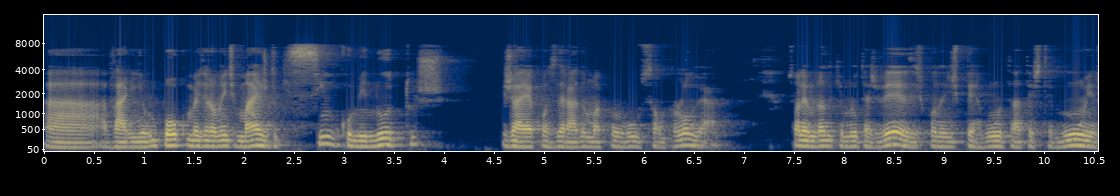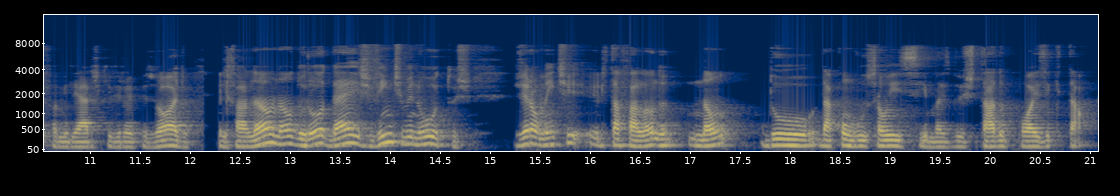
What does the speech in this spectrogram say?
ah, variam um pouco, mas geralmente mais do que cinco minutos já é considerado uma convulsão prolongada. Só lembrando que muitas vezes, quando a gente pergunta a testemunhas, familiares que viram o episódio, ele fala: não, não, durou 10, 20 minutos. Geralmente ele está falando não do, da convulsão em si, mas do estado pós-ictal.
